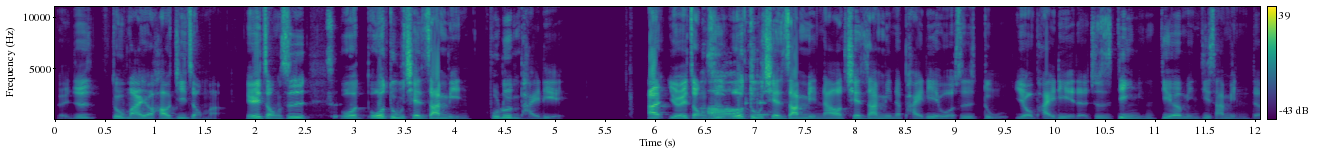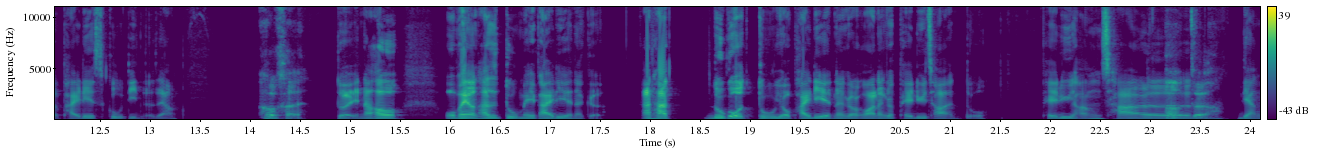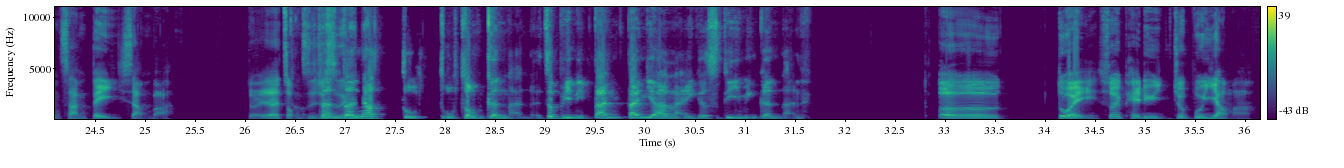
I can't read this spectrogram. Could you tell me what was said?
对，就是赌马有好几种嘛，有一种是我我赌前三名不论排列啊，有一种是我赌前三名，然后前三名的排列我是赌有排列的，就是第一名、第二名、第三名的排列是固定的这样。OK，对，然后我朋友他是赌没排列那个，那他。如果赌有排列那个的话，那个赔率差很多，赔率好像差了对啊两三倍以上吧。对，那总之就是，但但要赌赌中更难了，这比你单单压哪一个是第一名更难。呃，对，所以赔率就不一样嘛。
